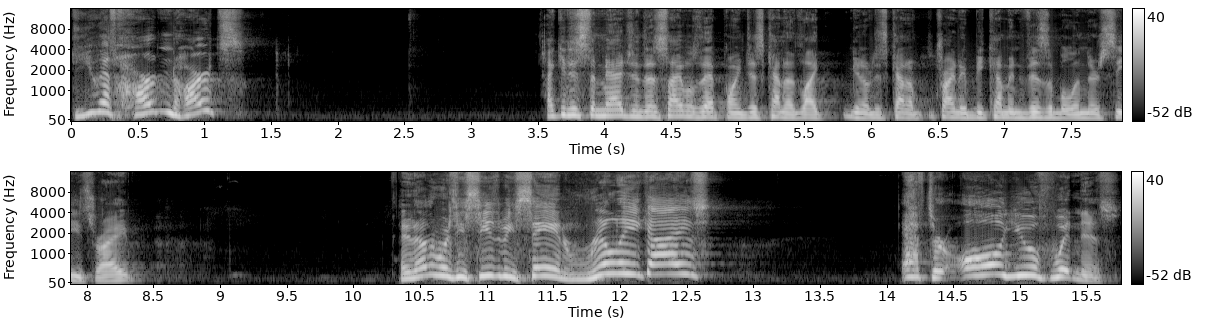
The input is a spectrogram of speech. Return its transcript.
Do you have hardened hearts? I can just imagine the disciples at that point just kind of like, you know, just kind of trying to become invisible in their seats, right? In other words, he seems to be saying, Really, guys? After all you have witnessed,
